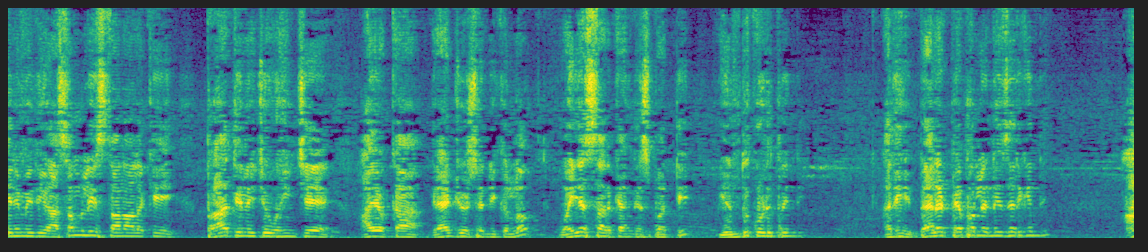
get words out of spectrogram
ఎనిమిది అసెంబ్లీ స్థానాలకి ప్రాతినిధ్యం వహించే ఆ యొక్క గ్రాడ్యుయేట్స్ ఎన్నికల్లో వైఎస్ఆర్ కాంగ్రెస్ పార్టీ ఎందుకు ఓడిపోయింది? అది బ్యాలెట్ పేపర్లో ఎందుకు జరిగింది? ఆ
